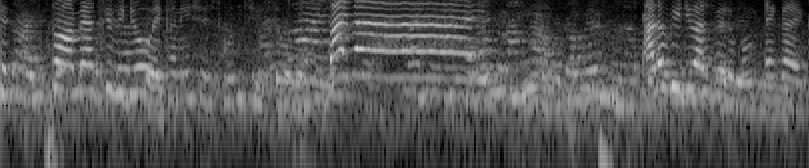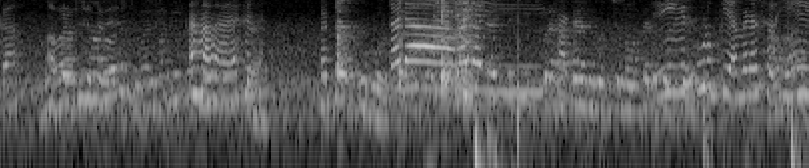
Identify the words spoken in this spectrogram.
ঠিক আছে। তো আমি আজকে ভিডিও এখানেই শেষ করছি তো বাই বাই আরও ভিডিও আসবে এরকম একা একা আবার ওর সাথে বসতে পারি টাটা এই পুরো ক্যামেরা সরি এই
